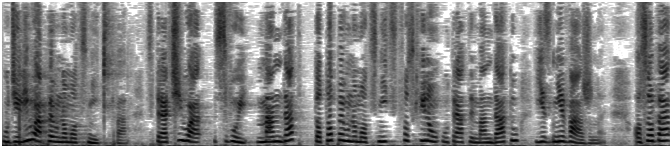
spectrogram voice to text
udzieliła pełnomocnictwa, straciła swój mandat, to to pełnomocnictwo z chwilą utraty mandatu jest nieważne. Osoba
